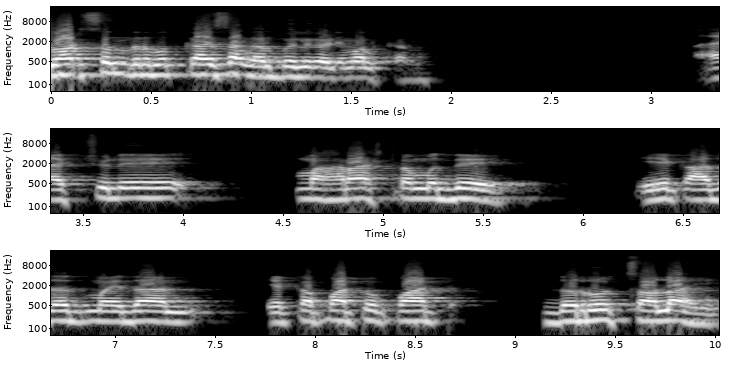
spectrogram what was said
लॉट संदर्भात काय सांगाल बैलगाडी मालकांना? ऍक्च्युली महाराष्ट्रामध्ये एक आदत मैदान एका पाठोपाठ दररोज चालू आहे.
